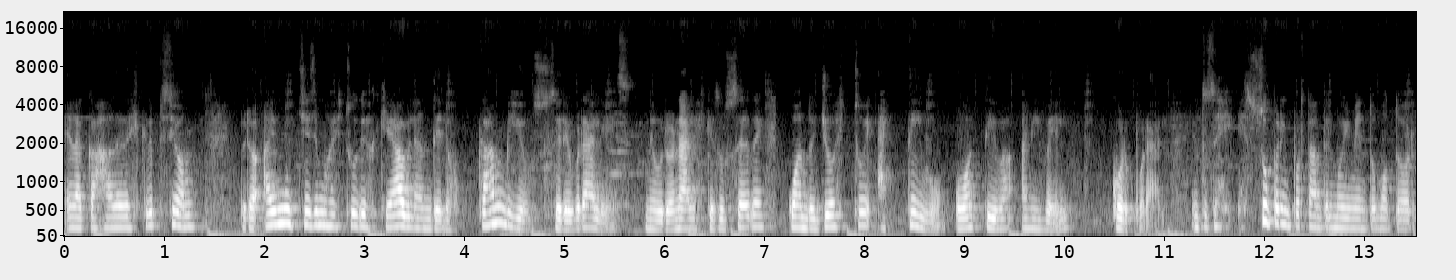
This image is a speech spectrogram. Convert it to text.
en la caja de descripción, pero hay muchísimos estudios que hablan de los cambios cerebrales, neuronales que suceden cuando yo estoy activo o activa a nivel corporal. Entonces es súper importante el movimiento motor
